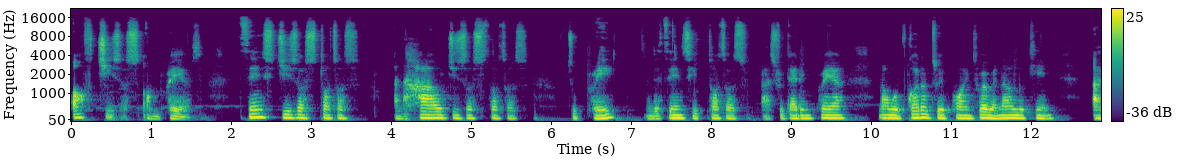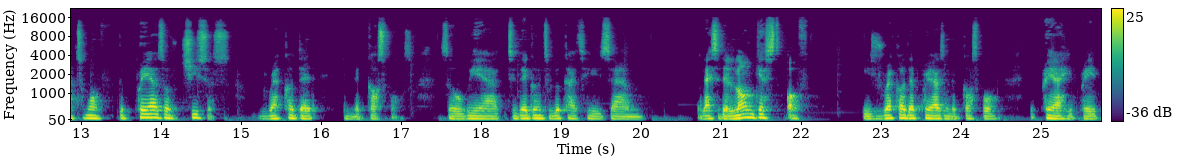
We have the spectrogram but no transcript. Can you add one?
of Jesus on prayers. Things Jesus taught us and how Jesus taught us to pray and the things he taught us as regarding prayer. Now we've gotten to a point where we're now looking at some of the prayers of Jesus recorded in the Gospels. So we are today going to look at his, um, well, let's say the longest of his recorded prayers in the Gospel, the prayer he prayed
